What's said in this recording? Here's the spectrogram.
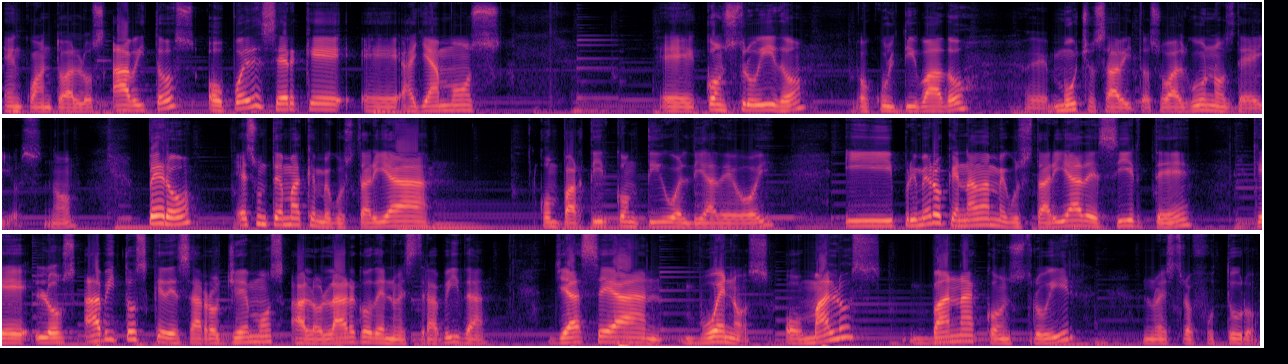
en cuanto a los hábitos o puede ser que eh, hayamos eh, construido o cultivado eh, muchos hábitos o algunos de ellos, ¿no? Pero es un tema que me gustaría compartir contigo el día de hoy y primero que nada me gustaría decirte que los hábitos que desarrollemos a lo largo de nuestra vida, ya sean buenos o malos, van a construir nuestro futuro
